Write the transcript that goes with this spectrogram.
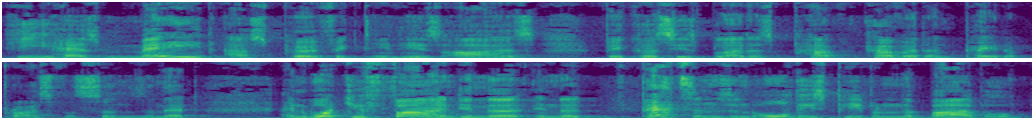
He has made us perfect in His eyes because His blood has covered and paid a price for sins. And that, and what you find in the in the patterns and all these people in the Bible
